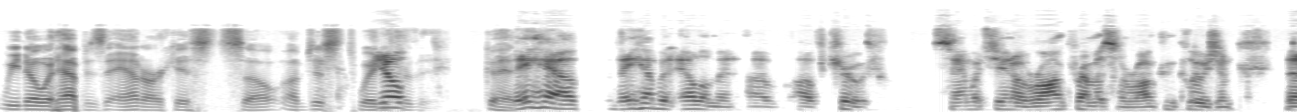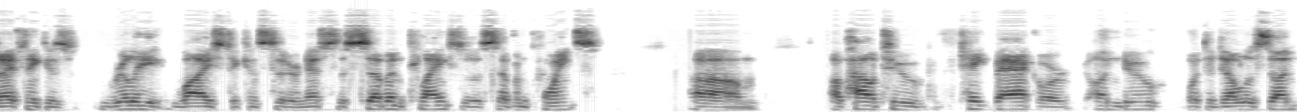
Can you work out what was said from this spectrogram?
we know what happens to anarchists. So I'm just waiting you know, for the. Go ahead. They have they have an element of, of truth sandwiched in a wrong premise and a wrong conclusion that I think is really wise to consider. And that's the seven planks or the seven points um, of how to take back or undo what the devil has done.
